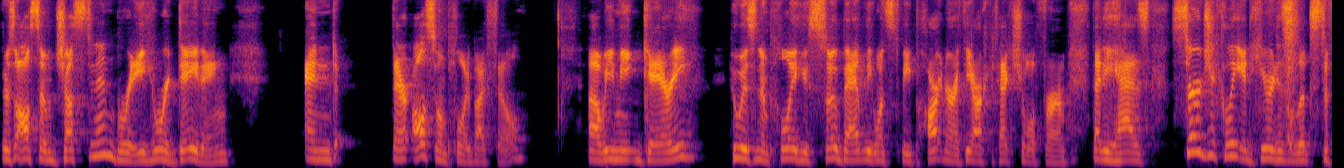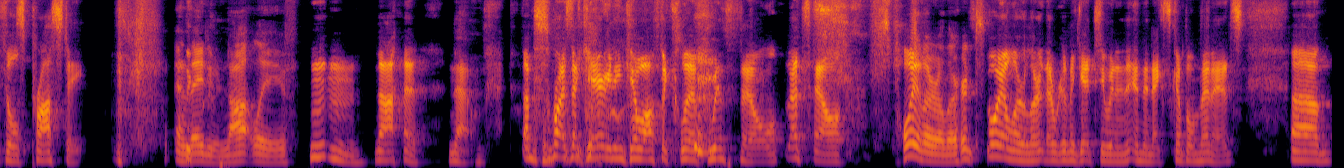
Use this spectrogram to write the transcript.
There's also Justin and Bree, who are dating, and they're also employed by Phil. Uh, we meet Gary, who is an employee who so badly wants to be partner at the architectural firm that he has surgically adhered his lips to Phil's prostate. And they do not leave. Mm-mm, not no. I'm surprised that Gary didn't go off the cliff with Phil. That's hell. Spoiler alert. Spoiler alert that we're going to get to in, in the next couple minutes. Um,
